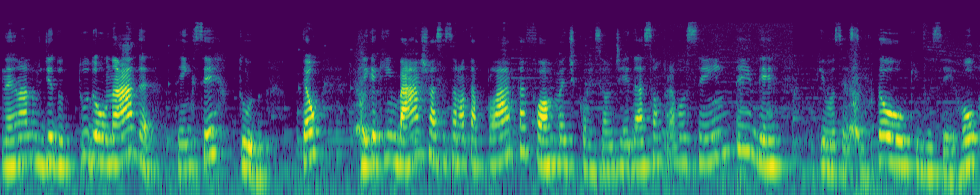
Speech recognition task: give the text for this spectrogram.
né? Lá no dia do tudo ou nada, tem que ser tudo. Então, clica aqui embaixo, acessa a nossa plataforma de correção de redação para você entender o que você acertou, o que você errou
